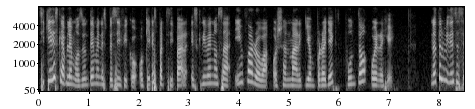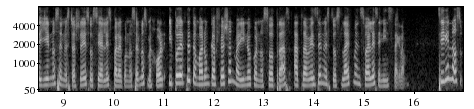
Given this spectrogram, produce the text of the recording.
Si quieres que hablemos de un tema en específico o quieres participar, escríbenos a info.oceanmar-project.org. No te olvides de seguirnos en nuestras redes sociales para conocernos mejor y poderte tomar un café Ocean Marino con nosotras a través de nuestros live mensuales en Instagram. Síguenos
